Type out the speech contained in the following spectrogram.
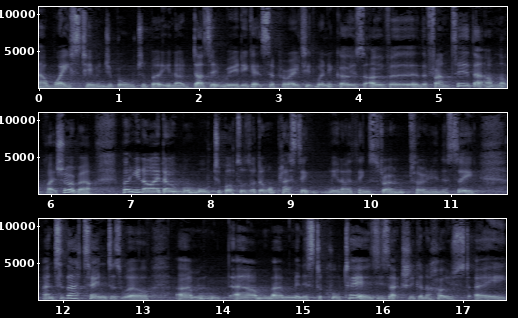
our waste here in Gibraltar, but you know, does it really get separated when it goes over the frontier? That I'm not quite sure about. But you know, I don't want water bottles. I don't want plastic, you know, things thrown thrown in the sea. And to that end as well, um, our, um, Minister Cortes is actually going to host a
